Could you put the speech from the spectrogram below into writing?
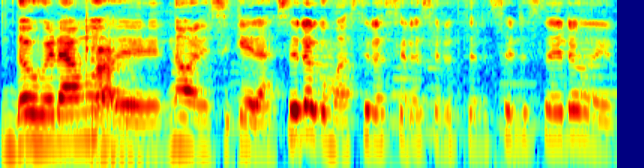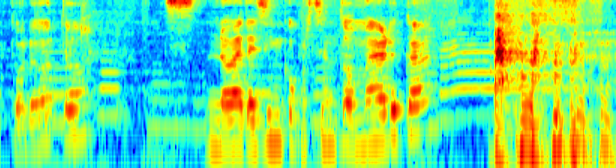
2 gramos Claro. de. No, ni siquiera. 0,00000 de poroto. 95% merca.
